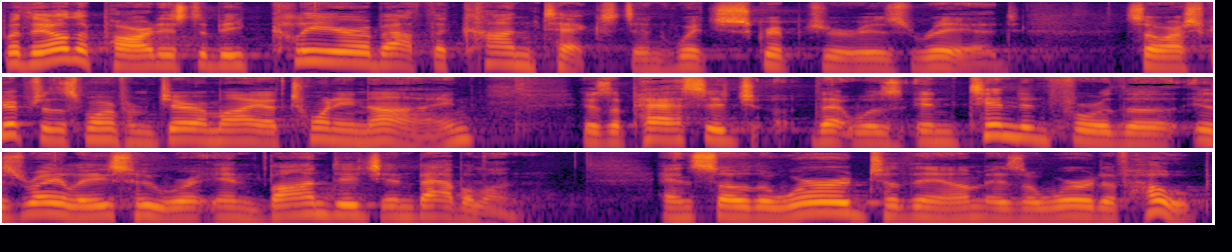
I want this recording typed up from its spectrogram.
But the other part is to be clear about the context in which Scripture is read. So, our scripture this morning from Jeremiah 29 is a passage that was intended for the Israelis who were in bondage in Babylon. And so, the word to them is a word of hope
